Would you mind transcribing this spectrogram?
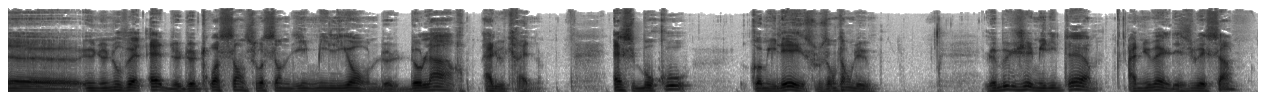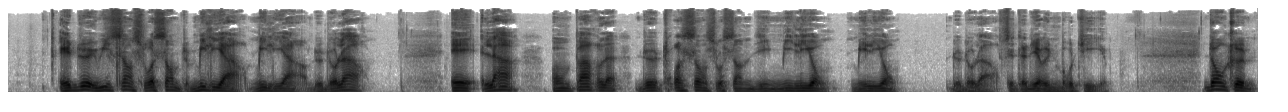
euh, une nouvelle aide de 370 millions de dollars à l'Ukraine. Est-ce beaucoup comme il est sous-entendu? Le budget militaire annuel des USA est de 860 milliards, milliards de dollars. Et là, on parle de 370 millions, millions de dollars, c'est-à-dire une broutille. Donc, euh,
